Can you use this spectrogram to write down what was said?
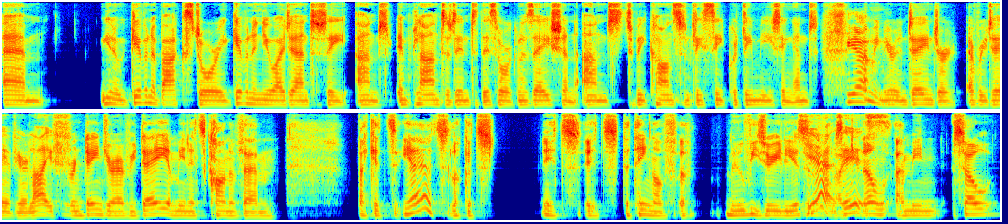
Um, you know, given a backstory, given a new identity, and implanted into this organization, and to be constantly secretly meeting. And yeah, I mean, you're in danger every day of your life. You're in danger every day. I mean, it's kind of um, like it's yeah, it's look, it's it's it's the thing of, of movies, really, isn't yeah, it? Like, it is. You know, I mean, so.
